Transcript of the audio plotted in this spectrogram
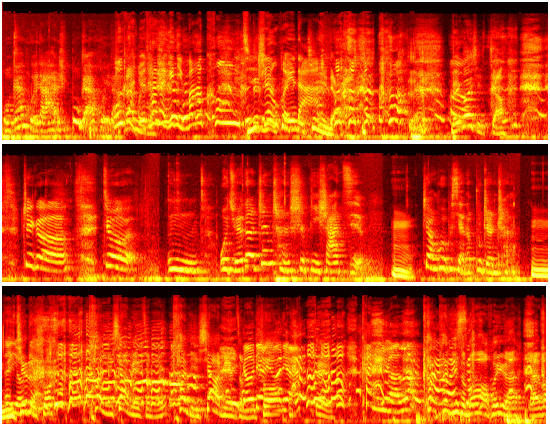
我该回答还是不该回答？我感觉他在给你挖坑，谨慎回答。近一点儿，没关系，讲。这个就嗯，我觉得真诚是必杀技，嗯。这样会不会显得不真诚？嗯，呃有点你接着说，看你下面怎么，看你下面怎么说。有点有点。对，看你圆了。看看你怎么往回圆，来吧。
